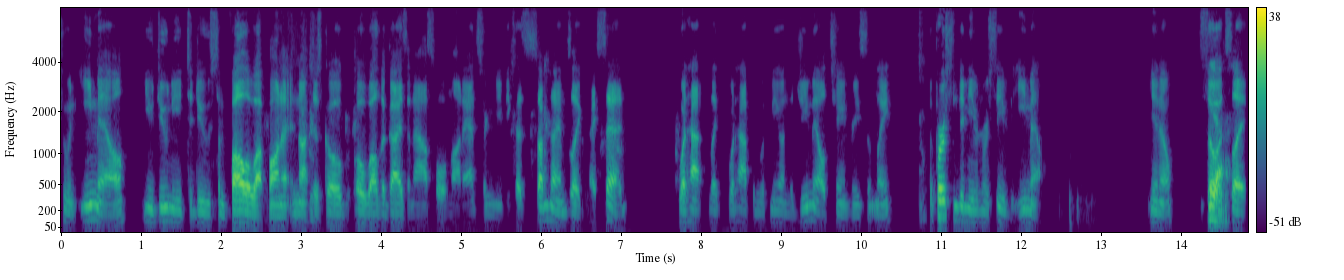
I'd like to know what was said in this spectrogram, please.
to an email, you do need to do some follow up on it and not just go, oh well, the guy's an asshole not answering me because sometimes, like I said, what hap- like what happened with me on the Gmail chain recently, the person didn't even receive the email. You know, so Yeah. it's like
